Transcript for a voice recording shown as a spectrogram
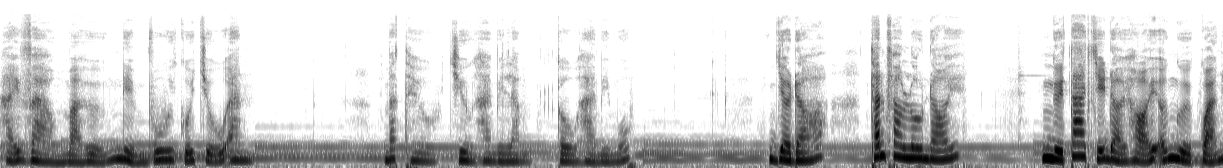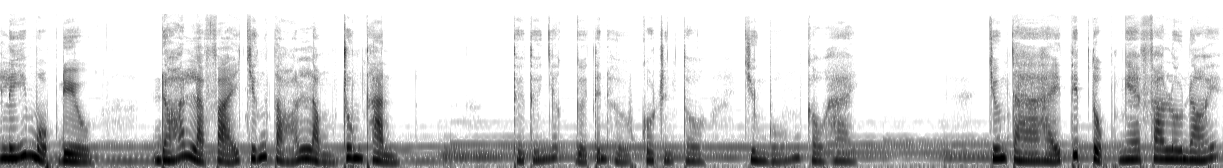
Hãy vào mà hưởng niềm vui của chủ anh. Matthew chương 25 câu 21 Do đó, Thánh Phaolô nói: Người ta chỉ đòi hỏi ở người quản lý một điều, đó là phải chứng tỏ lòng trung thành. Thư thứ nhất gửi tín hữu Corinto chương 4 câu 2 Chúng ta hãy tiếp tục nghe Phaolô nói:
